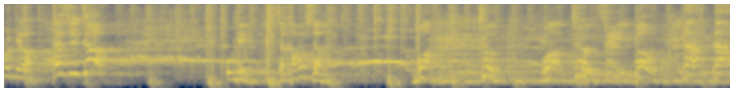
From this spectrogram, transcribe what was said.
놀아볼게요. 할 수 있죠? 오케이. 자, 가봅시다. 원, 투, 원, 투, 쓰리, 고! 나, 나, 나,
